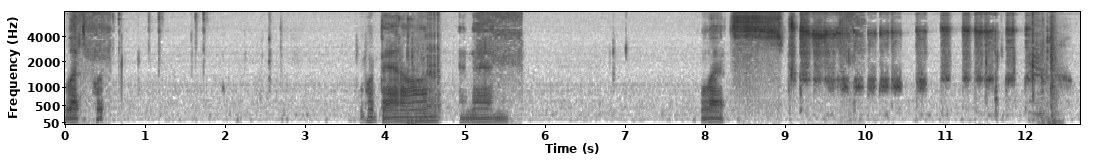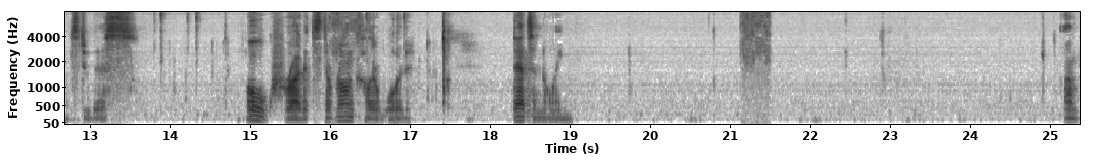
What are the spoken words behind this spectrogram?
Let's put put that on, and then let's let's do this. Oh crud, it's the wrong color wood. That's annoying. Um,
